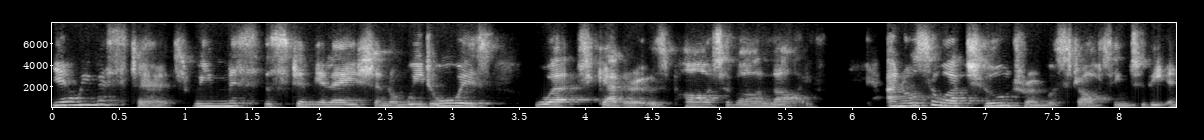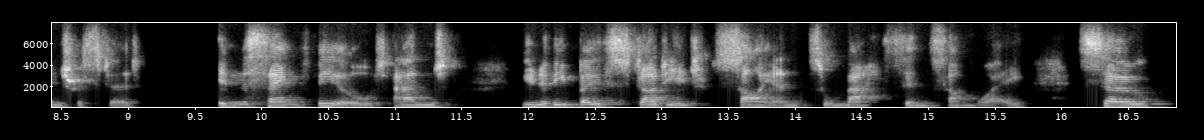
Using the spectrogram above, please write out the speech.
yeah, we missed it. We missed the stimulation, and we'd always worked together. It was part of our life. And also, our children were starting to be interested in the same field. And, you know, they both studied science or maths in some way. So,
